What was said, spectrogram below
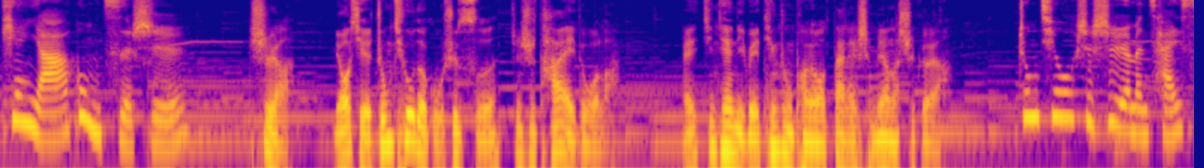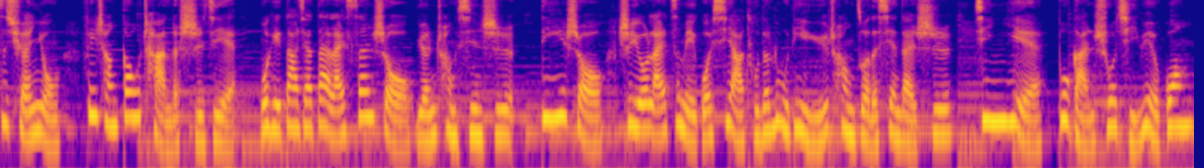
天涯共此时”。是啊，描写中秋的古诗词真是太多了。哎，今天你为听众朋友带来什么样的诗歌呀？中秋是诗人们才思泉涌、非常高产的时节。我给大家带来三首原创新诗。第一首是由来自美国西雅图的陆地鱼创作的现代诗《今夜不敢说起月光》。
